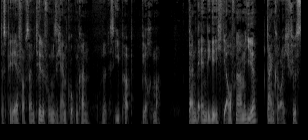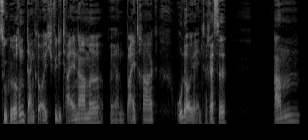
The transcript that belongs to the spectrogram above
das PDF auf seinem Telefon sich angucken kann oder das EPUB, wie auch immer. Dann beendige ich die Aufnahme hier. Danke euch fürs Zuhören, danke euch für die Teilnahme, euren Beitrag oder euer Interesse am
